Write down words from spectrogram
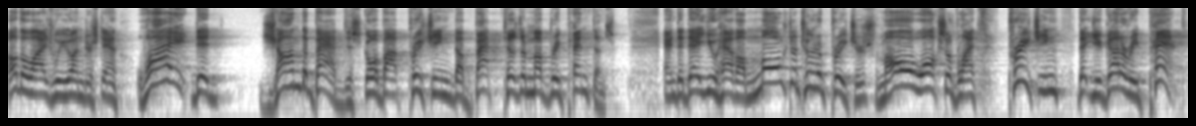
Otherwise, we understand why did John the Baptist go about preaching the baptism of repentance? And today you have a multitude of preachers from all walks of life preaching that you got to repent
